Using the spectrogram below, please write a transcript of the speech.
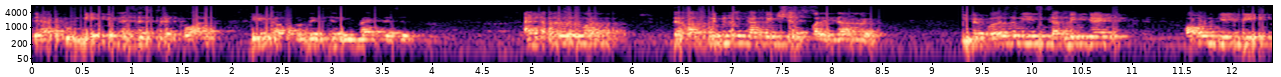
they have to make an assessment called data protection impact assessment. And another one, there are criminal convictions, for example. If a person is convicted, found guilty,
